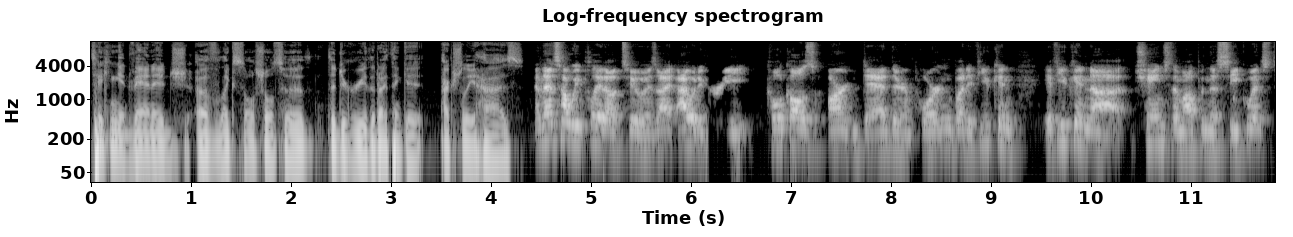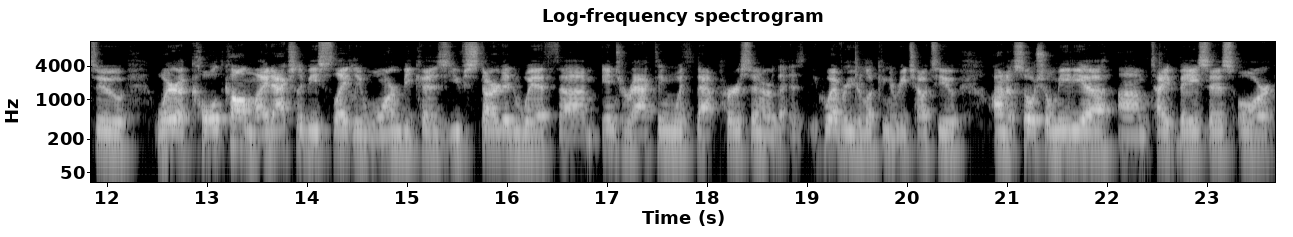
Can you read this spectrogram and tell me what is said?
taking advantage of like social to the degree that I think it actually has. And that's how we played out too. Is I, I would agree cold calls aren't dead they're important but if you can if you can uh, change them up in the sequence to where a cold call might actually be slightly warm because you've started with um, interacting with that person or that whoever you're looking to reach out to on a social media um, type basis or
